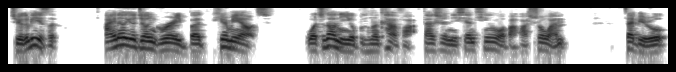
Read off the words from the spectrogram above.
举个例子，I know you don't agree, but hear me out. 我知道你有不同的看法，但是你先听我把话说完。再比如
